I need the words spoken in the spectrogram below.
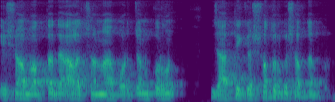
এইসব বক্তাদের আলোচনা বর্জন করুন, জাতিকে সতর্ক সাবধান করুন।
